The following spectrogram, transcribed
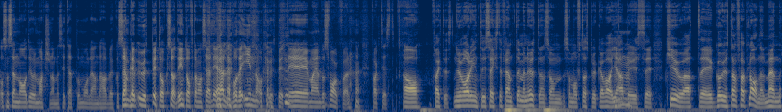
Och som sen avgjorde matcherna med sitt 1 mål i andra halvlek. Och sen blev utbytt också. Det är inte ofta man säger det heller. Både in och utbytt. Det är man ändå svag för faktiskt. Ja, faktiskt. Nu var det inte i 65 minuten som, som oftast brukar vara Jabbers eh, cue att eh, gå utanför planen. Men,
